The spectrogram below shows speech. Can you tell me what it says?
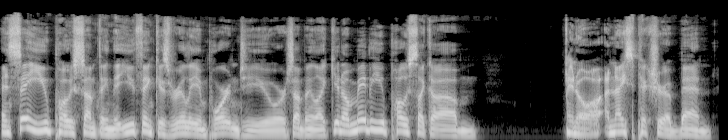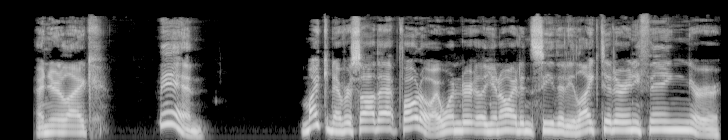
and say you post something that you think is really important to you or something like you know maybe you post like um you know a nice picture of Ben and you're like man Mike never saw that photo I wonder you know I didn't see that he liked it or anything or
